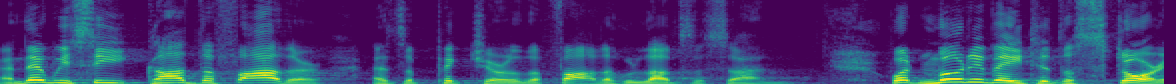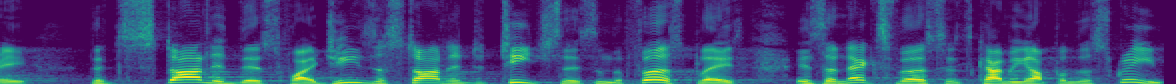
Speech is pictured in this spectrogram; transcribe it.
And then we see God the Father as a picture of the Father who loves the Son. What motivated the story that started this, why Jesus started to teach this in the first place, is the next verse that's coming up on the screen.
